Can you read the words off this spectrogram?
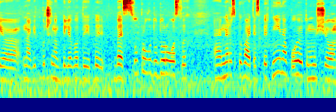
е, на відпочинок біля води без супроводу дорослих. Не розпивайте спиртні напої, тому що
